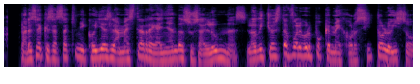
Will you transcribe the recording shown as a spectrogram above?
Parece que Sasaki Mikoya es la maestra regañando a sus alumnas. Lo dicho, este fue el grupo que mejorcito lo hizo.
